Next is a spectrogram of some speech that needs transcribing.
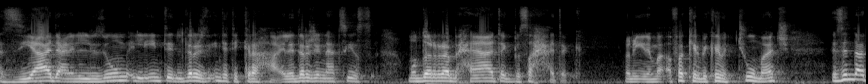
الزيادة عن اللزوم اللي أنت لدرجة إنت تكرهها إلى درجة إنها تصير مضرة بحياتك بصحتك. يعني لما أفكر بكلمة too much isn't that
